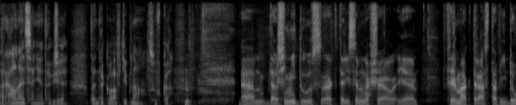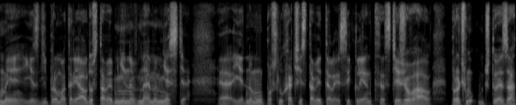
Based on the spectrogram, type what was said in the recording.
reálné ceně, takže to je taková vtipná vsuvka. Hm. Um, další mýtus, eh, který jsem našel, je firma, která staví domy, jezdí pro materiál do stavebnin v mém městě. Eh, jednomu posluchači staviteli si klient stěžoval, proč mu účtuje za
